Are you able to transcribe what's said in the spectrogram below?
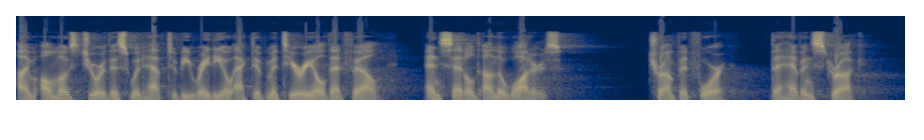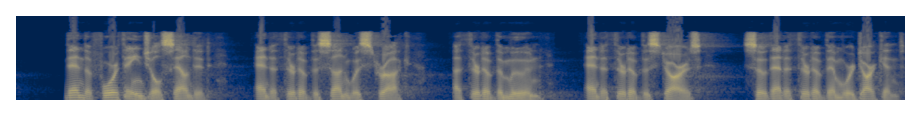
I'm almost sure this would have to be radioactive material that fell, and settled on the waters. Trumpet 4, the heavens struck. Then the fourth angel sounded, and a third of the sun was struck, a third of the moon, and a third of the stars, so that a third of them were darkened.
